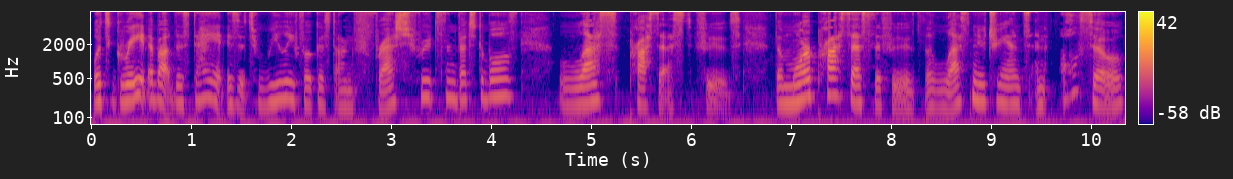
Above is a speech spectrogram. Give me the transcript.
What's great about this diet is it's really focused on fresh fruits and vegetables, less processed foods. The more processed the foods, the less nutrients, and also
